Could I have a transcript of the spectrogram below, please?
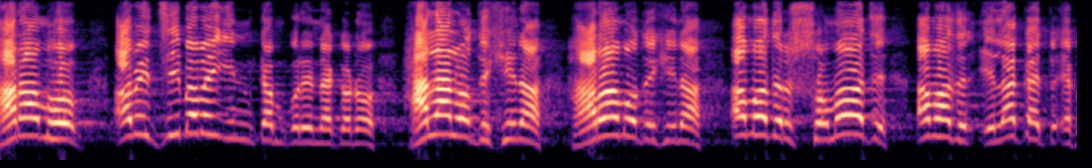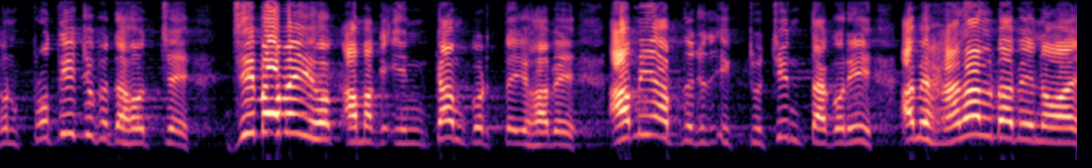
হারাম হোক, আমি যেভাবেই ইনকাম করি না কেন, হালালও দেখি না, হারামও দেখি না, আমাদের সমাজে, আমাদের এলাকায় তো এখন প্রতিযোগিতা হচ্ছে, যেভাবেই হোক আমাকে ইনকাম করতেই হবে, আমি আপনি যদি একটু চিন্তা করি, আমি হালালভাবে নয়,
